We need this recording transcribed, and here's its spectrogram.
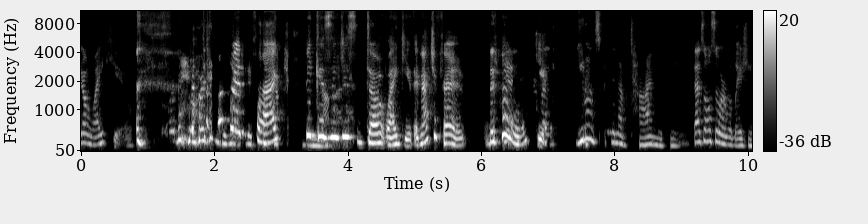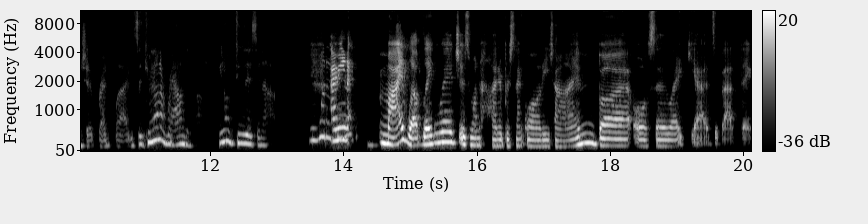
They don't like you. Or they- or they a want red flag because they just don't like you. They're not your friend. They don't Yeah, like you. like, you don't spend enough time with me. That's also a relationship red flag. It's like you're not around enough. You don't do this enough. Well, I mean, you- my love language is 100% quality time, but also like, yeah, it's a bad thing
